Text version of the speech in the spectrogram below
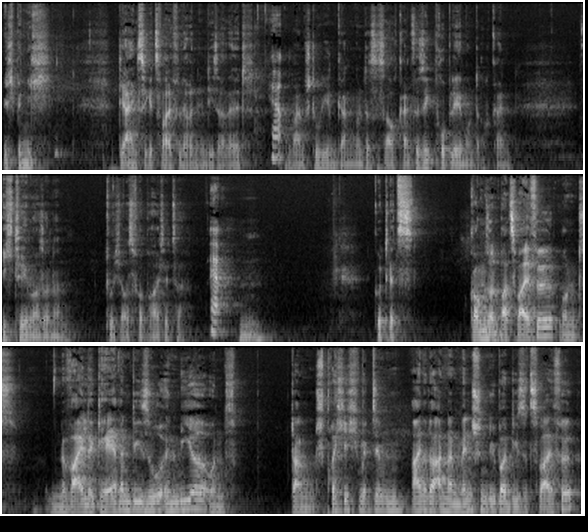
ich bin nicht die einzige Zweiflerin in dieser Welt ja. in meinem Studiengang. Und das ist auch kein Physikproblem und auch kein Ich-Thema, sondern durchaus verbreiteter. Ja. Hm. Gut, jetzt kommen so ein paar Zweifel und eine Weile gären die so in mir und dann spreche ich mit dem ein oder anderen Menschen über diese Zweifel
